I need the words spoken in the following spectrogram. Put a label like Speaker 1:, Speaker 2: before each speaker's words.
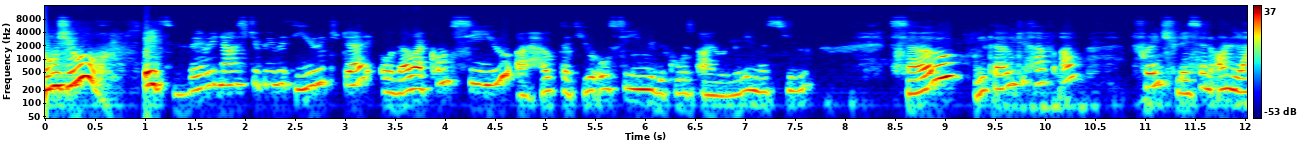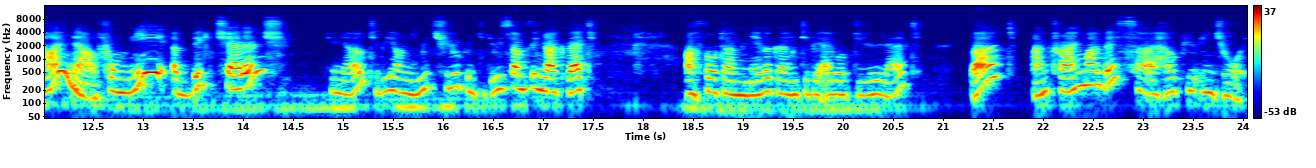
Speaker 1: Bonjour. It's very nice to be with you today. Although I can't see you, I hope that you all see me because I really miss you. So, we're going to have a French lesson online now. For me, a big challenge, you know, to be on YouTube and to do something like that. I thought I'm never going to be able to do that, but I'm trying my best, so I hope you enjoy.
